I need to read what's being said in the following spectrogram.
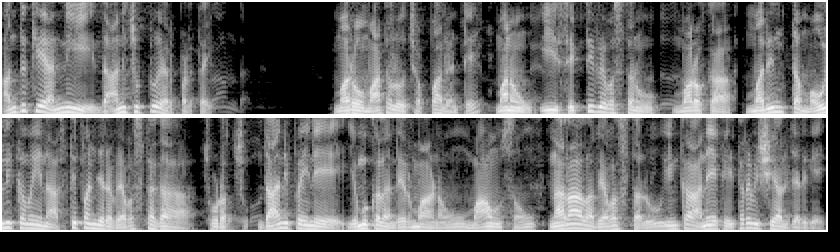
అందుకే అన్నీ దాని చుట్టూ ఏర్పడతాయి. మరో మాటలో చెప్పాలంటే మనం ఈ శక్తి వ్యవస్థను మరొక మరింత మౌలికమైన అస్థిపంజర వ్యవస్థగా చూడొచ్చు. దానిపైనే ఎముకల నిర్మాణం మాంసం నరాల వ్యవస్థలు ఇంకా అనేక ఇతర విషయాలు జరిగాయి.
